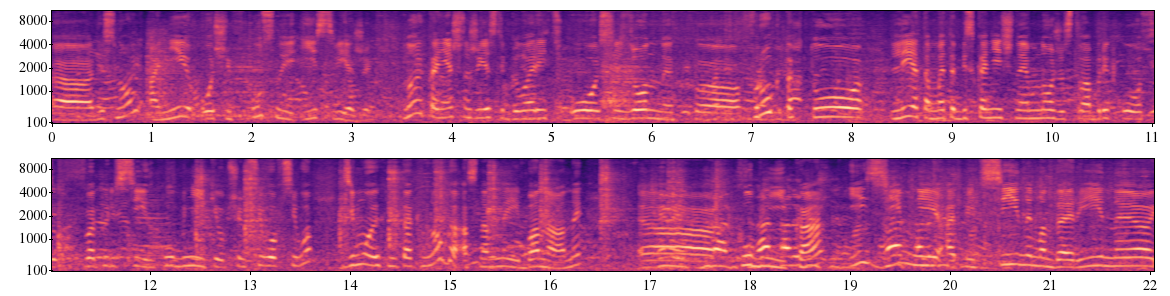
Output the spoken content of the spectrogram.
э, весной они очень вкусные и свежие. Ну и, конечно же, если говорить о сезонных э, фруктах, то летом это бесконечное множество абрикосов, апельсин, клубники, в общем, всего-всего. Зимой их не так много, основные бананы, клубника и зимние апельсины, мандарины,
